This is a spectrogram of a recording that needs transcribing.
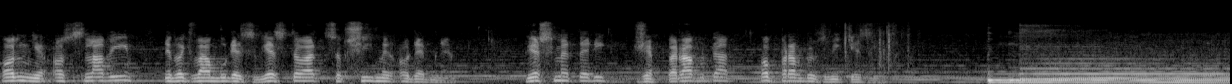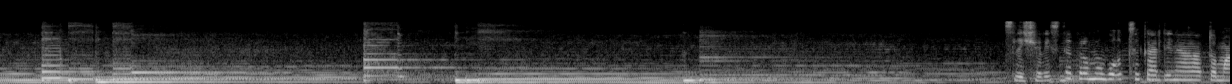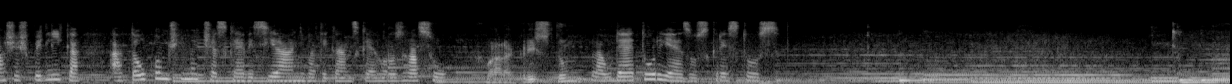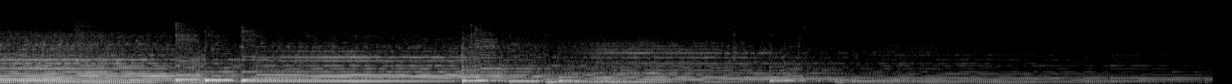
On mě oslaví, neboť vám bude zvěstovat, co přijme ode mne. Věřme tedy, že pravda opravdu zvítězí. Slyšeli jste promluvu otce kardinála Tomáše Špidlíka a tou končíme české vysílání vatikánského rozhlasu. Chvála Kristu. Laudetur Jezus Christus.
